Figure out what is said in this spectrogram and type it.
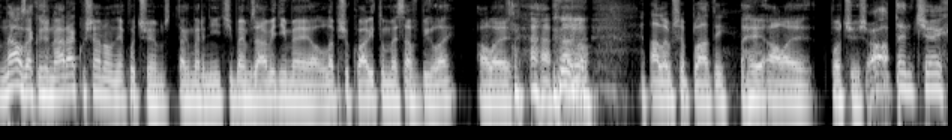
Naozaj, akože na Rakúšanov nepočujem takmer nič, iba im závidíme lepšiu kvalitu mesa v byle, ale, Áno. A lepšie platy. hej, ale počuješ, a ten Čech,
